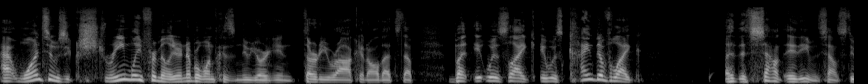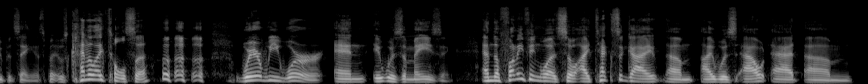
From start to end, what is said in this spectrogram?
at once it was extremely familiar. Number one because New York and Thirty Rock and all that stuff, but it was like it was kind of like it sound it even sounds stupid saying this, but it was kind of like Tulsa, where we were, and it was amazing. And the funny thing was, so I text a guy. Um, I was out at um,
